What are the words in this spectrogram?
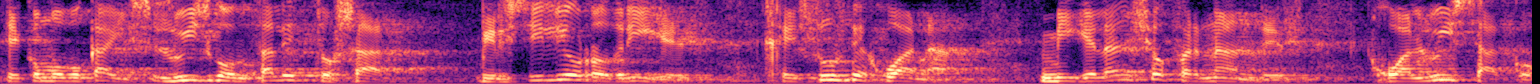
e como vocais Luis González Tosar, Virgilio Rodríguez, Jesús de Juana, Miguel Anxo Fernández, Juan Luis Saco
